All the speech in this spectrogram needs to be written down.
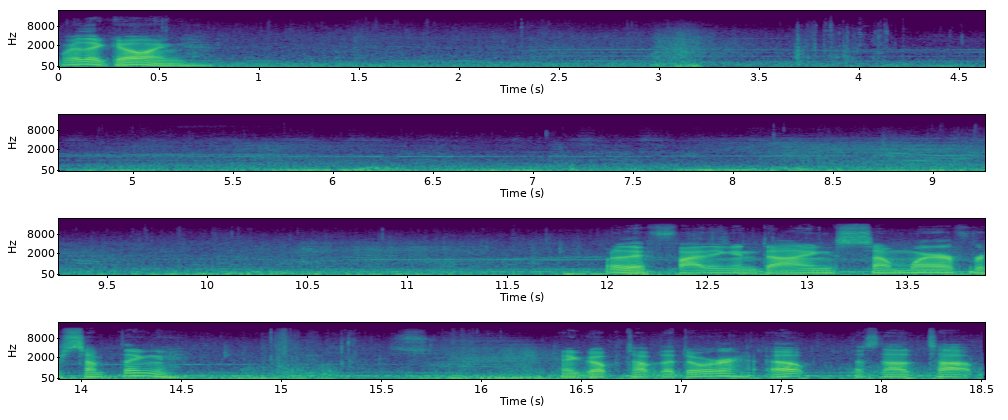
Where are they going? What are they fighting and dying somewhere for something? Can I go up the top of the door? Oh, that's not the top.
